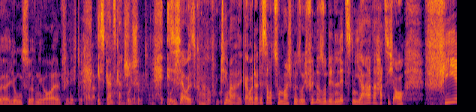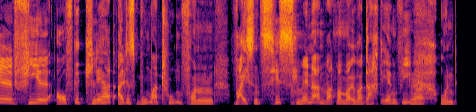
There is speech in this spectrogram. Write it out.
äh, Jungs dürfen nicht heulen, finde ich total Ist ganz, ganz schlimm. Bullshit. Es ist ja auch, jetzt kommen wir so vom Thema weg, aber das ist auch zum Beispiel so, ich finde so, in den letzten Jahren hat sich auch viel, viel aufgeklärt, altes Boomertum von weißen Cis-Männern, was man mal überdacht irgendwie. Ja. Und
